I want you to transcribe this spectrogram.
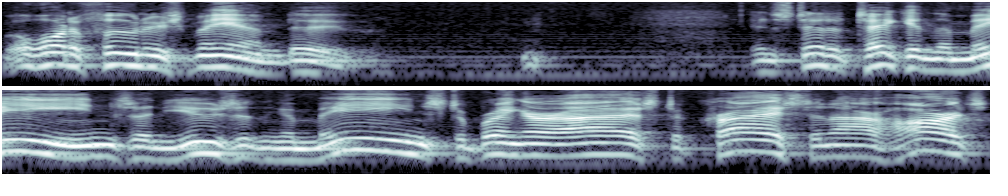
But what do foolish men do? Instead of taking the means and using the means to bring our eyes to Christ and our hearts,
